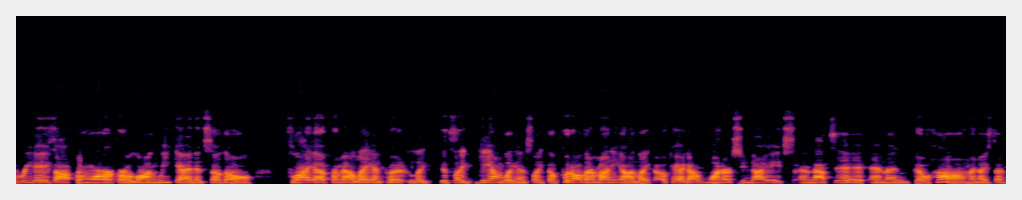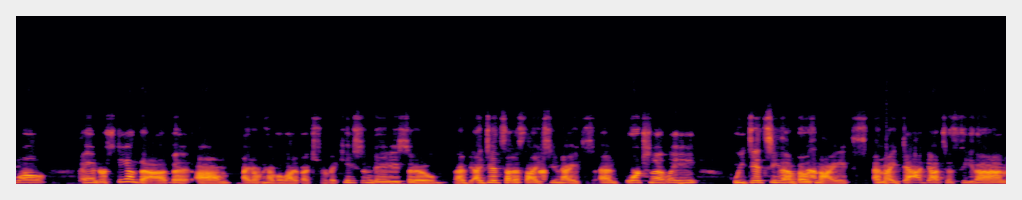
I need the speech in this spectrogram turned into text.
three days off from work or a long weekend and so they'll fly up from LA and put like it's like gambling. It's like they'll put all their money on like, okay, I got one or two nights and that's it, and then go home. And I said, well, I understand that, but um, I don't have a lot of extra vacation days, so I, I did set aside two nights, and fortunately. We did see them both nights, and my dad got to see them,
